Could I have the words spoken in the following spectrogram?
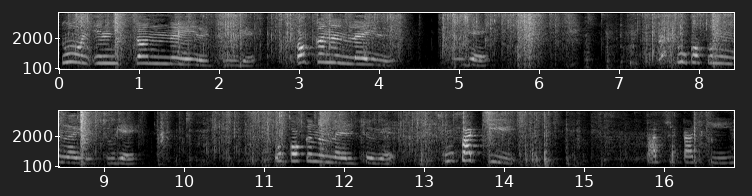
또 일선 레일 두 개, 꺾는 레일 두 개, 또 꺾는 레일 두 개, 또 꺾는 레일 두 개, 콩파치, 파치 파치.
